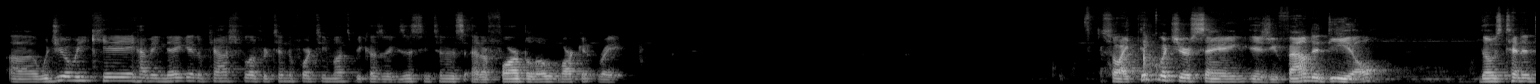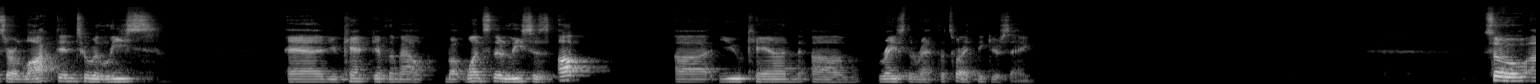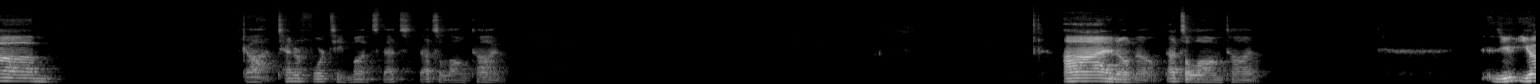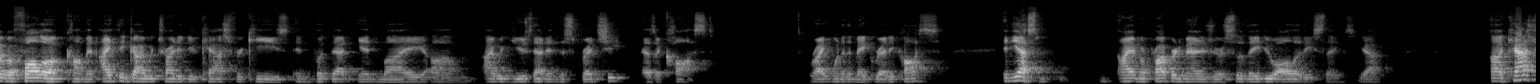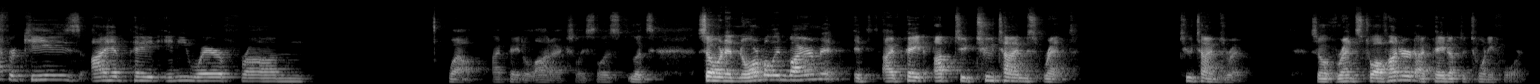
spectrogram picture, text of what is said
Uh, would you be okay having negative cash flow for 10 to 14 months because of existing tenants at a far below market rate So I think what you're saying is you found a deal, those tenants are locked into a lease, and you can't give them out. But once their lease is up, uh, you can um, raise the rent. That's what I think you're saying. So, um, God, 10 or 14 months. That's that's a long time. I don't know. That's a long time. You you have a follow up comment. I think I would try to do cash for keys and put that in my. Um, I would use that in the spreadsheet as a cost, right? One of the make ready costs. And yes, I have a property manager, so they do all of these things. Yeah. Uh, cash for keys, I have paid anywhere from. Well, I paid a lot actually. So let's let's. So in a normal environment, it's I've paid up to two times rent. Two times rent. So if rent's twelve hundred, I paid up to twenty four.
